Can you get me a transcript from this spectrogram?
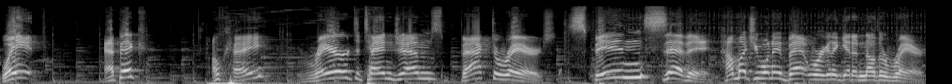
Wait, epic? Okay. Rare to 10 gems, back to rares. Spin seven. How much you want to bet we're to get another rare?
